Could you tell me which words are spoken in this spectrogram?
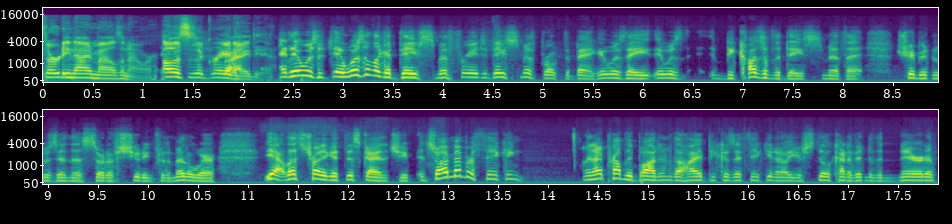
39 miles an hour. Oh, this is a great Right. idea. and it was a, it wasn't like a Dave Smith free agent. Dave Smith broke the bank. It was a it was because of the Dave Smith that Tribune was in this sort of shooting for the middle where, yeah, let's try to get this guy in the cheap. And so I remember thinking, and I probably bought into the hype because I think you know you're still kind of into the narrative.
